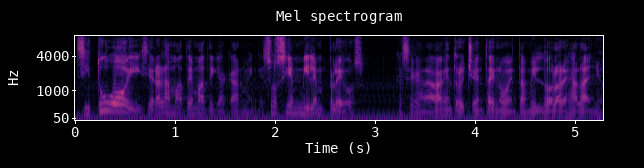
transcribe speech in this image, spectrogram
Si tú hoy hicieras la matemática, Carmen, esos 100 mil empleos que se ganaban entre 80 y 90 mil dólares al año,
